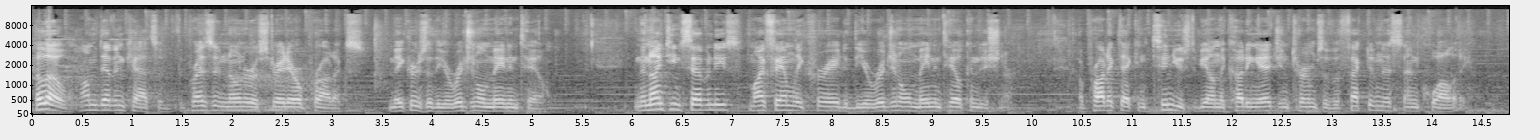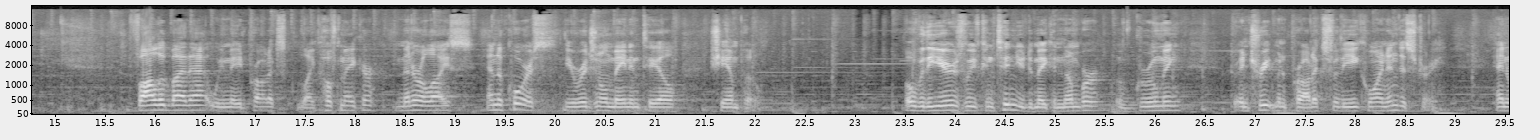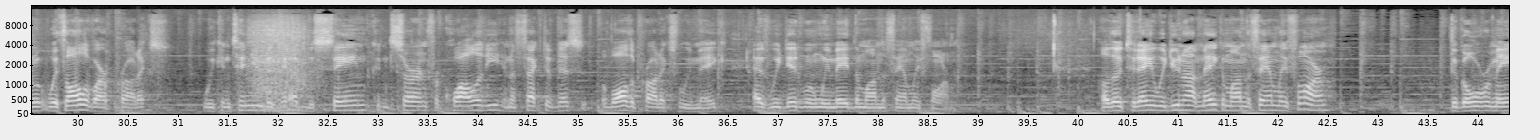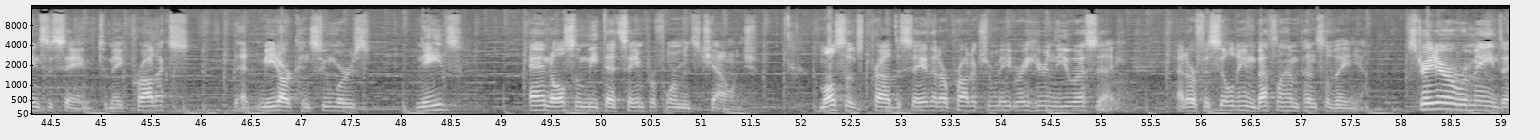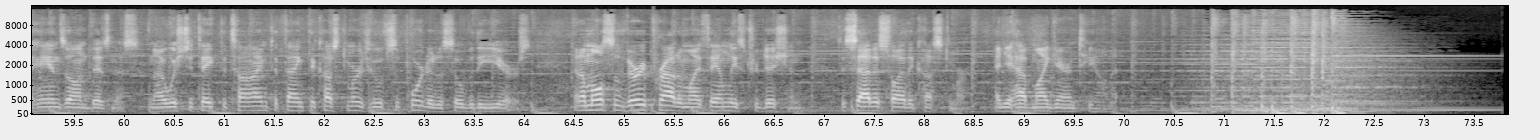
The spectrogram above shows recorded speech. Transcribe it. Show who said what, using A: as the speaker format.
A: Hello, I'm Devon Katzev, the president and owner of Straight Arrow Products, makers of the original mane and tail. In the 1970s, my family created the original mane and tail conditioner, a product that continues to be on the cutting edge in terms of effectiveness and quality. Followed by that, we made products like Hoofmaker, Mineral Ice, and of course, the original mane and tail shampoo. Over the years, we've continued to make a number of grooming and treatment products for the equine industry. And with all of our products, we continue to have the same concern for quality and effectiveness of all the products we make as we did when we made them on the family farm. Although today we do not make them on the family farm, the goal remains the same, to make products that meet our consumers' needs and also meet that same performance challenge. I'm also proud to say that our products are made right here in the USA at our facility in Bethlehem, Pennsylvania. Straight Arrow remains a hands-on business, and I wish to take the time to thank the customers who have supported us over the years. And I'm also very proud of my family's tradition to satisfy the customer, and you have my guarantee on it.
